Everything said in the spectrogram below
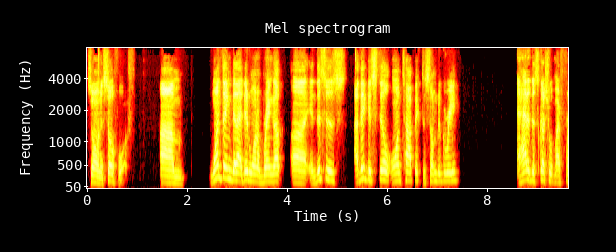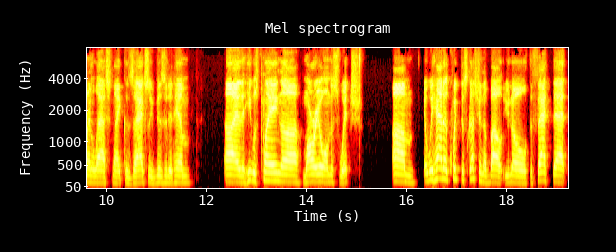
so on and so forth. Um, one thing that I did want to bring up, uh, and this is, I think it's still on topic to some degree. I had a discussion with my friend last night because I actually visited him. Uh, he was playing uh, Mario on the Switch. Um, and we had a quick discussion about, you know, the fact that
